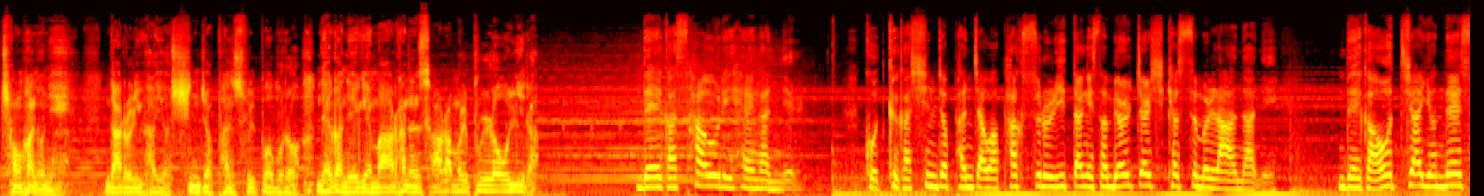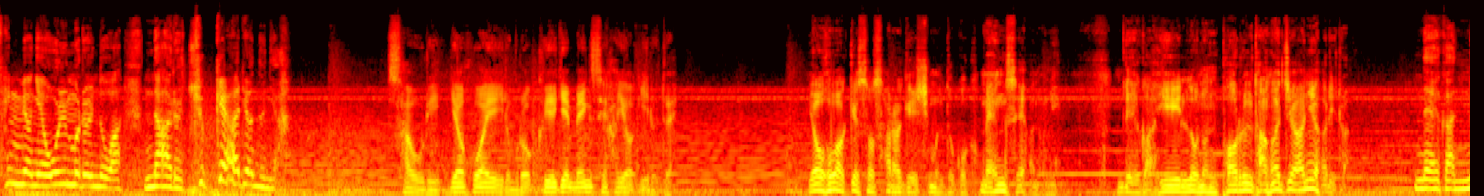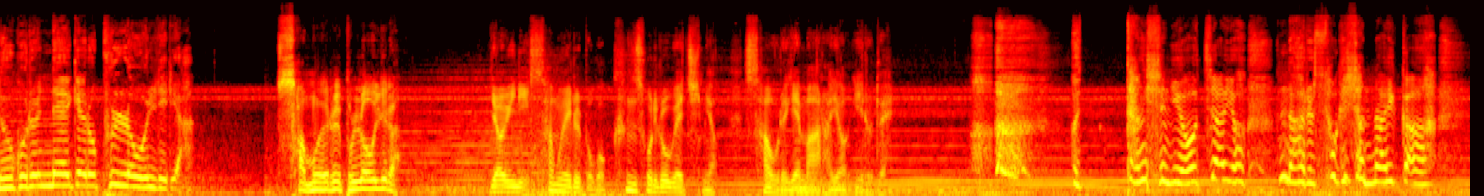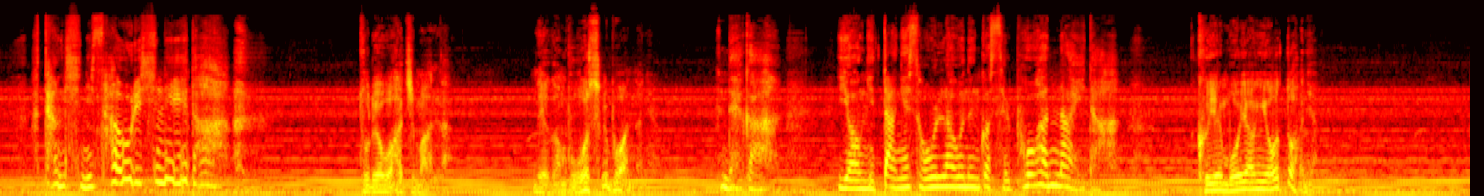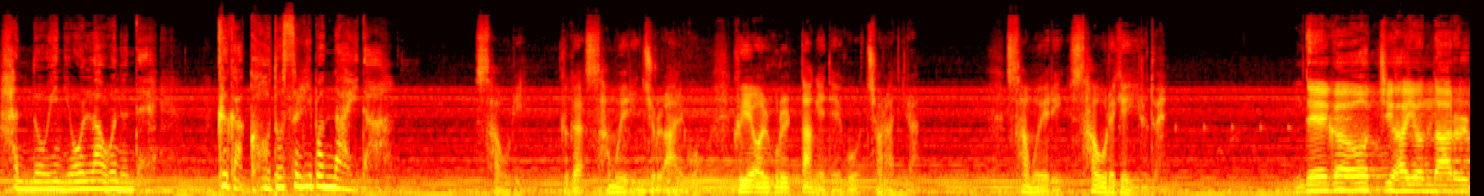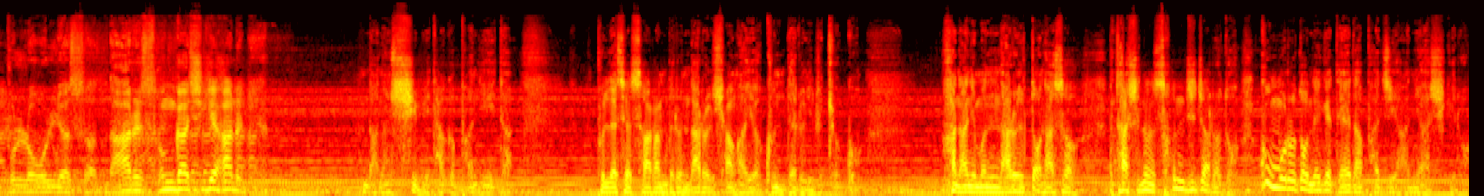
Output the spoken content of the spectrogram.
청하노니 나를 위하여 신접한 술법으로 내가 네게 말하는 사람을 불러올리라. 내가 사울이 행한 일, 곧 그가 신접한 자와 박수를 이 땅에서 멸절시켰음을 아나니, 내가 어찌하여 내 생명의 올무를 놓아 나를 죽게 하려느냐? 사울이 여호와의 이름으로 그에게 맹세하여 이르되 여호와께서 살아계심을 두고 맹세하노니 내가 이 일로는 벌을 당하지 아니하리라. 내가 누구를 내게로 불러올리랴? 사무엘을 불러올리라. 여인이 사무엘을 보고 큰 소리로 외치며 사울에게 말하여 이르되 당신이 어찌하여 나를 속이셨나이까? 당신이 사울이시니이다. 두려워하지 말라. 내가 무엇을 보았느냐? 내가 영이 땅에서 올라오는 것을 보았나이다. 그의 모양이 어떠하냐? 한 노인이 올라오는데 그가 겉옷을 입었나이다. 사울이 그가 사무엘인 줄 알고 그의 얼굴을 땅에 대고 절하니라 사무엘이 사울에게 이르되 내가 어찌하여 나를 불러 올려서 나를 성가시게 하느냐? 나는 심히 다급하니이다. 블레셋 사람들은 나를 향하여 군대를 일으켰고 하나님은 나를 떠나서 다시는 선지자로도 꿈으로도 내게 대답하지 아니하시기로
